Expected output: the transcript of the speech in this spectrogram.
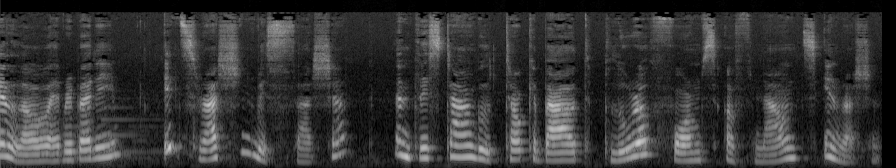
Hello, everybody. It's Russian with Sasha, and this time we'll talk about plural forms of nouns in Russian.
